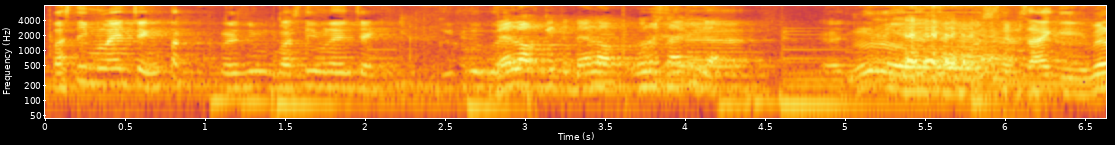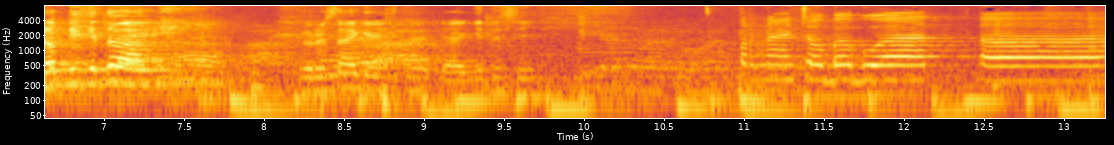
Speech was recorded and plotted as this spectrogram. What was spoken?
pasti melenceng tek pasti, pasti melenceng. Gitu belok gitu belok. Lurus lagi Ya, gak ya, lurus lurus lagi. Belok dikit doang. Lurus lagi ya gitu sih. Pernah coba buat eh,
